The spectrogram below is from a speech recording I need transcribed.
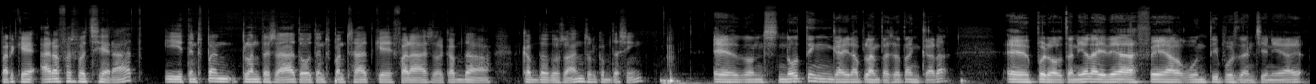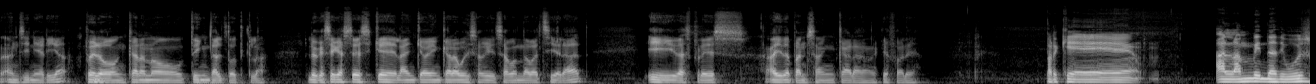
Perquè ara fas batxillerat i tens plantejat o tens pensat què faràs al cap de, al cap de dos anys o al cap de cinc? Eh, doncs no ho tinc gaire plantejat encara, eh, però tenia la idea de fer algun tipus d'enginyeria, enginyeria, però mm. encara no ho tinc del tot clar. El que sí que sé és que l'any que ve encara vull seguir segon de batxillerat i després he de pensar encara què faré. Perquè en l'àmbit de dibuix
